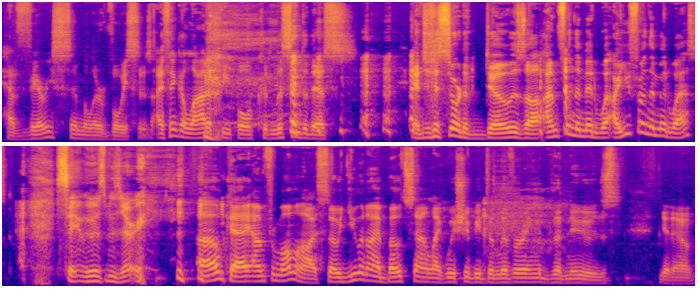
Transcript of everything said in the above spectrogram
have very similar voices. I think a lot of people could listen to this and just sort of doze off. I'm from the Midwest. Are you from the Midwest? St. Louis, Missouri. okay, I'm from Omaha. So you and I both sound like we should be delivering the news. You know,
